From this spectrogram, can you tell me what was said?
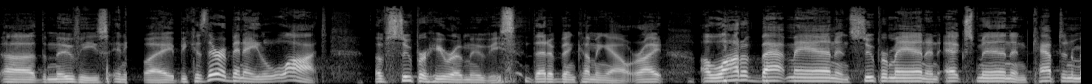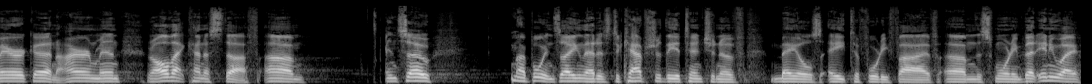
uh, the movies anyway, because there have been a lot of superhero movies that have been coming out, right? A lot of Batman and Superman and X Men and Captain America and Iron Man and all that kind of stuff. Um, and so, my point in saying that is to capture the attention of males 8 to 45 um, this morning. But anyway,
